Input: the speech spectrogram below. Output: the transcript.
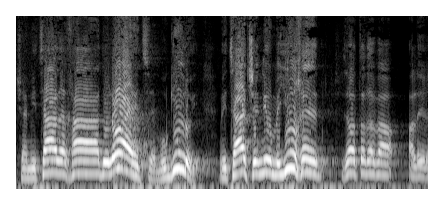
שמצד אחד הוא לא העצם, הוא גילוי, מצד שני הוא מיוחד, זה אותו דבר על עיר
